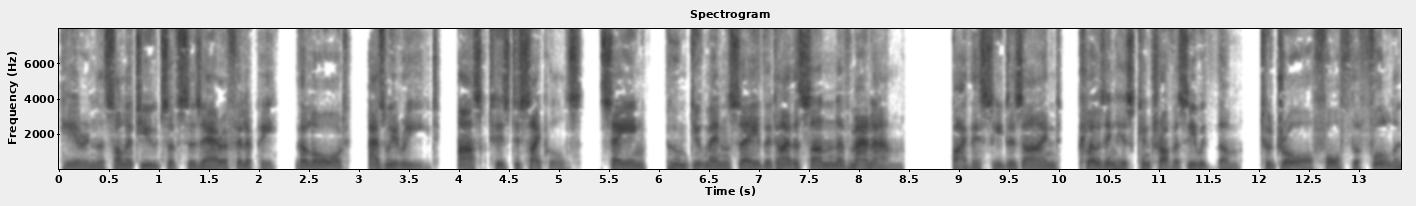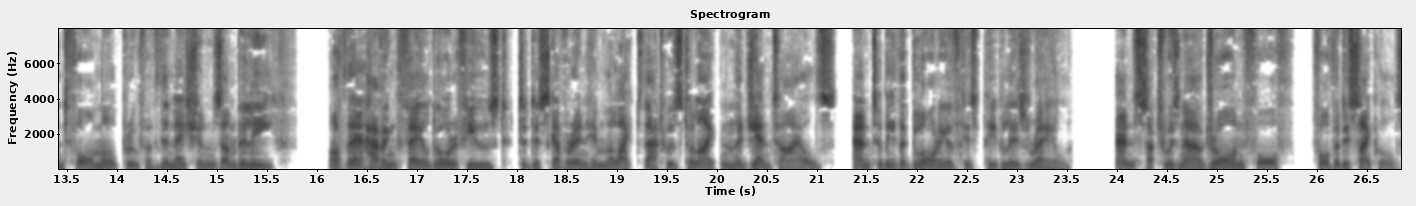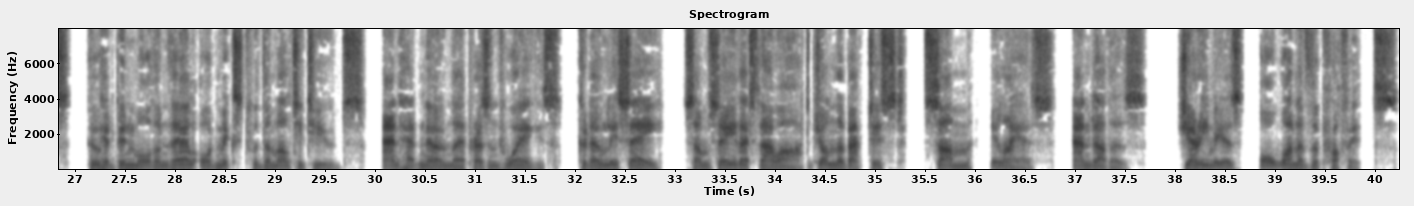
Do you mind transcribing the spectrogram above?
Here in the solitudes of Caesarea Philippi, the Lord, as we read, asked his disciples, saying, Whom do men say that I the Son of Man am? By this he designed, closing his controversy with them, to draw forth the full and formal proof of the nation's unbelief, of their having failed or refused to discover in him the light that was to lighten the Gentiles, and to be the glory of his people Israel. And such was now drawn forth, for the disciples, who had been more than their Lord mixed with the multitudes, and had known their present ways, could only say, Some say that thou art John the Baptist, some, Elias, and others, Jeremias, or one of the prophets.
